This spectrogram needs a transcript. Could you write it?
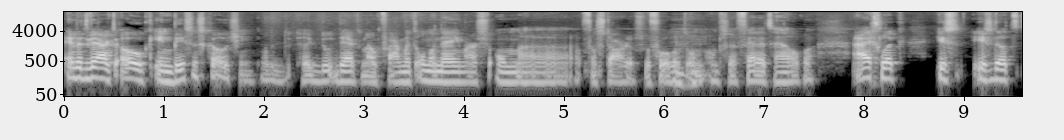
En het werkt ook in business coaching. Want ik, ik doe, werk dan ook vaak met ondernemers om, uh, van start-ups bijvoorbeeld, Mhm. om, om ze verder te helpen. Eigenlijk is, is dat,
